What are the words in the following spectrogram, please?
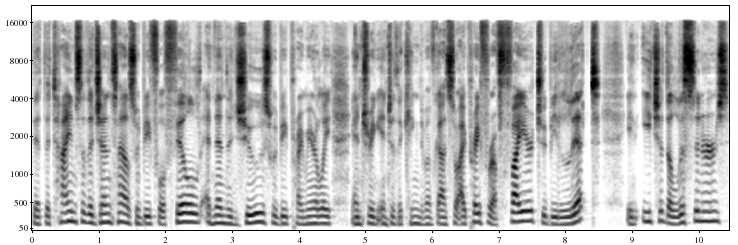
that the times of the Gentiles would be fulfilled, and then the Jews would be primarily entering into the kingdom of God. So I pray for a fire to be lit in each of the listeners,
